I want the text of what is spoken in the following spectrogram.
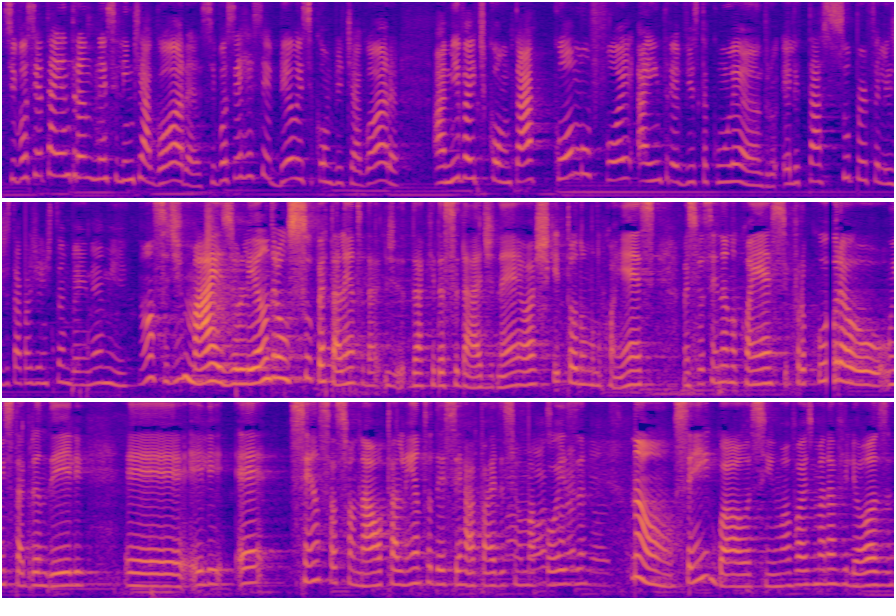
Se você está entrando nesse link agora, se você recebeu esse convite agora, a Mi vai te contar como foi a entrevista com o Leandro. Ele está super feliz de estar com a gente também, né, Mi? Nossa, demais. O Leandro é um super talento da, daqui da cidade, né? Eu acho que todo mundo conhece, mas se você ainda não conhece, procura o, o Instagram dele. É, ele é sensacional. O talento desse rapaz, assim, uma, uma coisa. Não, sem igual, assim, uma voz maravilhosa.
